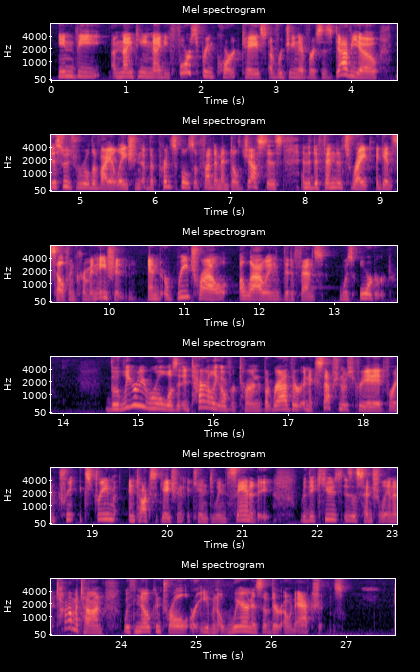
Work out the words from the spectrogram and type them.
In the 1994 Supreme Court case of Regina versus Daviault, this was ruled a violation of the principles of fundamental justice and the defendant's right against self incrimination, and a retrial allowing the defense was ordered. The Leary rule wasn't entirely overturned, but rather an exception was created for intre- extreme intoxication akin to insanity, where the accused is essentially an automaton with no control or even awareness of their own actions.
